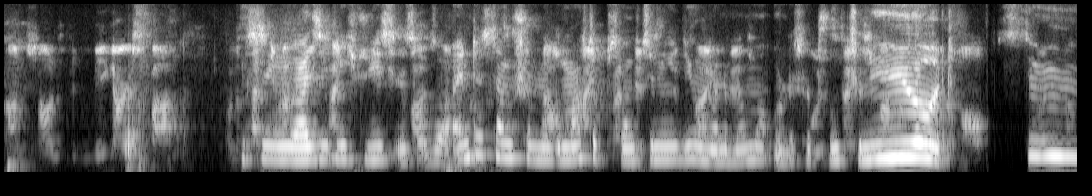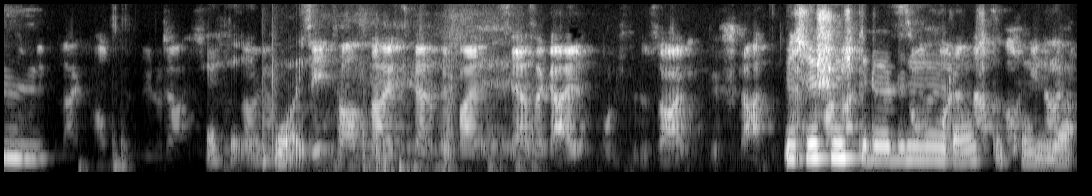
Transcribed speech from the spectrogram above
anschauen. Ich bin mega gespannt. Und es hat Deswegen weiß ich nicht, wie es ist. Also ein Test haben wir schon mal gemacht, ob es funktioniert, wie meine Mama und es hat funktioniert. boy. 10.000 Likes wären auf jeden Fall sehr, sehr geil. Und ich würde sagen, wir starten. Inzwischen mal. gerade neu rausgekommen, ja.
